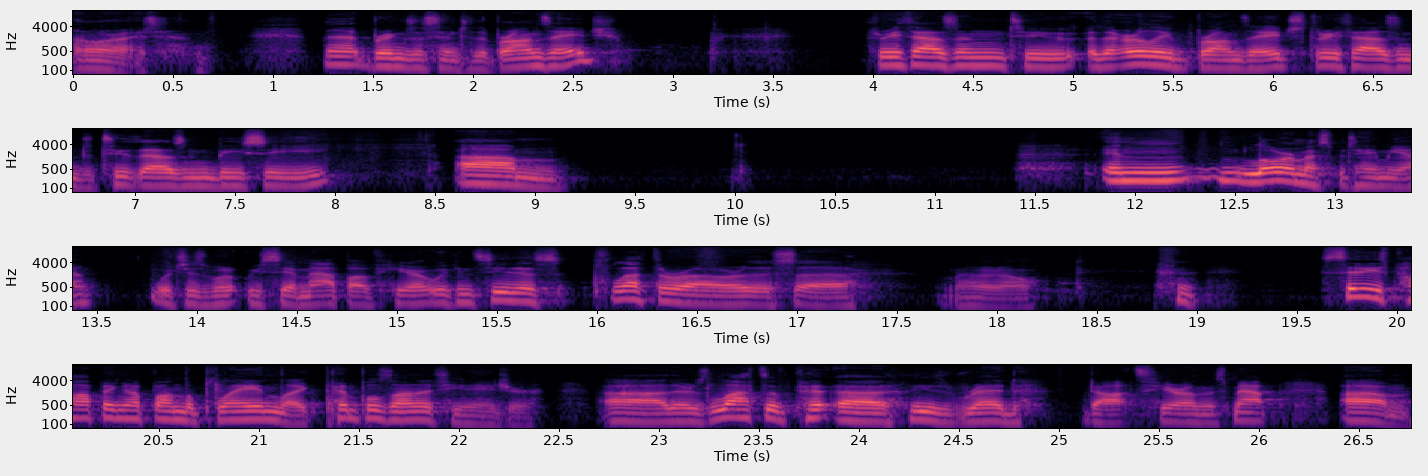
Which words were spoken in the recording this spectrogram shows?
All right, that brings us into the Bronze Age. 3000 to the early Bronze Age, 3000 to 2000 BCE. Um, in lower Mesopotamia, which is what we see a map of here, we can see this plethora or this, uh, I don't know, cities popping up on the plain like pimples on a teenager. Uh, there's lots of uh, these red dots here on this map. Um,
